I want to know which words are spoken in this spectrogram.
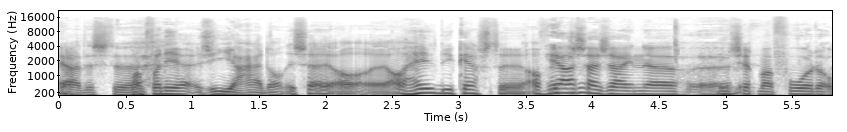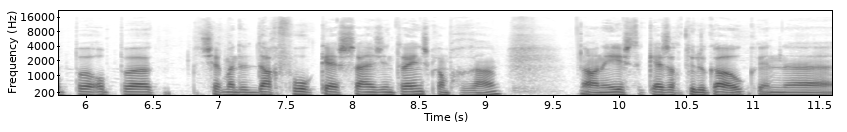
Ja, dus de- Want wanneer zie je haar dan? Is zij al, al heel die kerst eh, afwezig? Ja, zij zijn eh, eh, zeg maar voor de, op, op zeg maar de dag voor kerst zijn ze in trainingskamp gegaan. Nou, de eerste kerstdag natuurlijk ook. En eh,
